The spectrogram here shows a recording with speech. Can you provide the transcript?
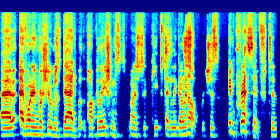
uh, everyone in Russia was dead, but the population managed to keep steadily going up, which is impressive. To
